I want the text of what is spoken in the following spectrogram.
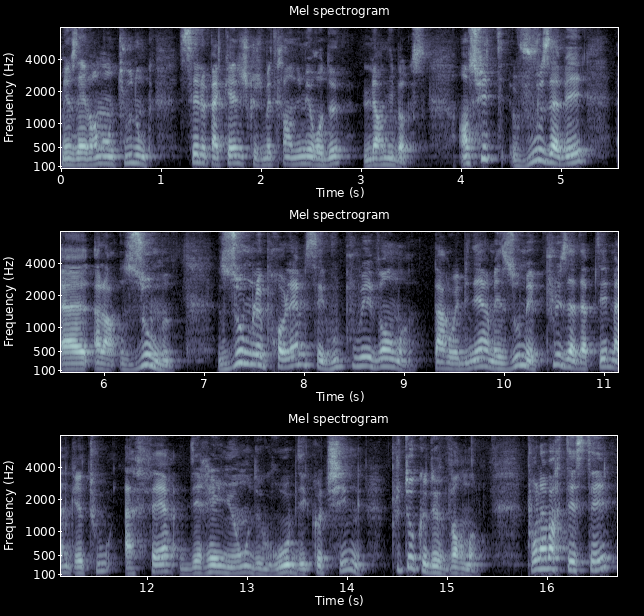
Mais vous avez vraiment tout, donc c'est le package que je mettrai en numéro 2, LearnyBox. Ensuite, vous avez, euh, alors Zoom. Zoom, le problème, c'est que vous pouvez vendre par webinaire, mais Zoom est plus adapté malgré tout à faire des réunions de groupe, des coachings, plutôt que de vendre. Pour l'avoir testé,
